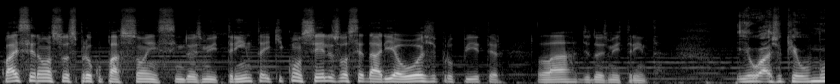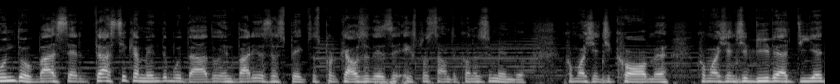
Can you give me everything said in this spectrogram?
quais serão as suas preocupações em 2030 e que conselhos você daria hoje para o Peter lá de 2030? E eu acho que o mundo vai ser drasticamente mudado em vários aspectos por causa dessa explosão de conhecimento. Como a gente come, como a gente vive a dia,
